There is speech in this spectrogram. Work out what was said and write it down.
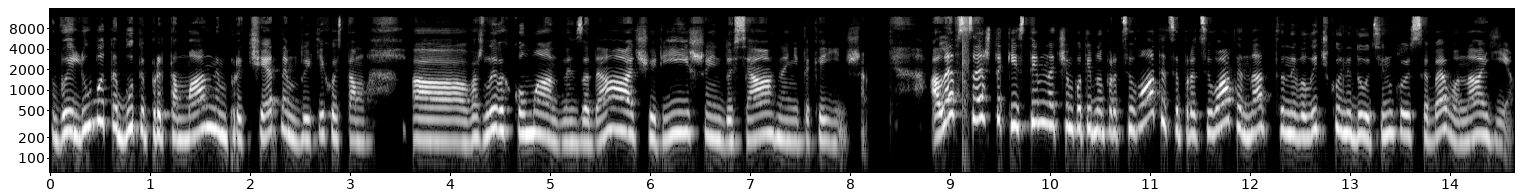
Ви любите бути притаманним, причетним до якихось там а, важливих командних задач, рішень, досягнень і таке інше. Але все ж таки з тим, над чим потрібно працювати, це працювати над невеличкою недооцінкою себе, вона є.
